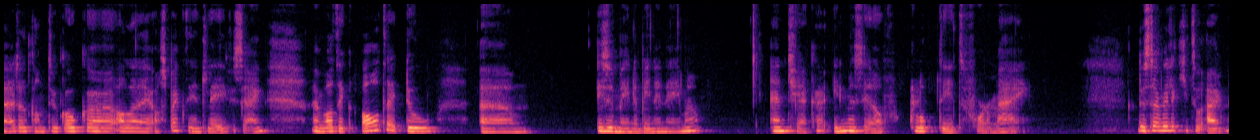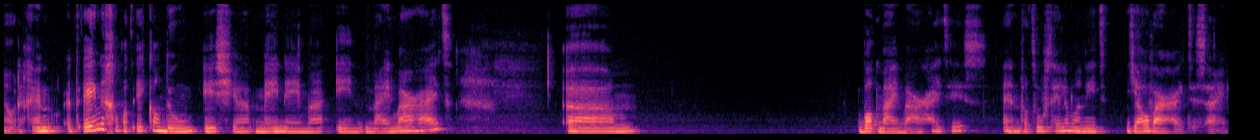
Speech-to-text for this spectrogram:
Uh, dat kan natuurlijk ook allerlei aspecten in het leven zijn. En wat ik altijd doe, um, is het mee naar binnen nemen en checken in mezelf, klopt dit voor mij? Dus daar wil ik je toe uitnodigen. En het enige wat ik kan doen is je meenemen in mijn waarheid. Um, wat mijn waarheid is. En dat hoeft helemaal niet jouw waarheid te zijn.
